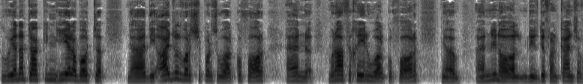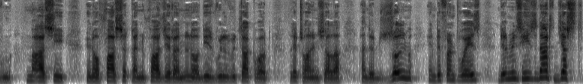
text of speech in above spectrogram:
we are not talking here about uh, uh, the idol worshippers who are kuffar and uh, munafiqeen who are kuffar, uh, and you know, all these different kinds of ma'asi, you know, fasiq and fajir, and you know, these we'll, we'll talk about later on, inshallah. And the zulm in different ways, that means he's not just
